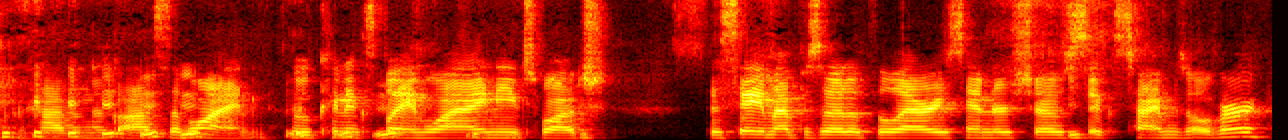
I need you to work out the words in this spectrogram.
and having a glass of wine. Who can explain why I need to watch the same episode of the Larry Sanders Show six times over?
